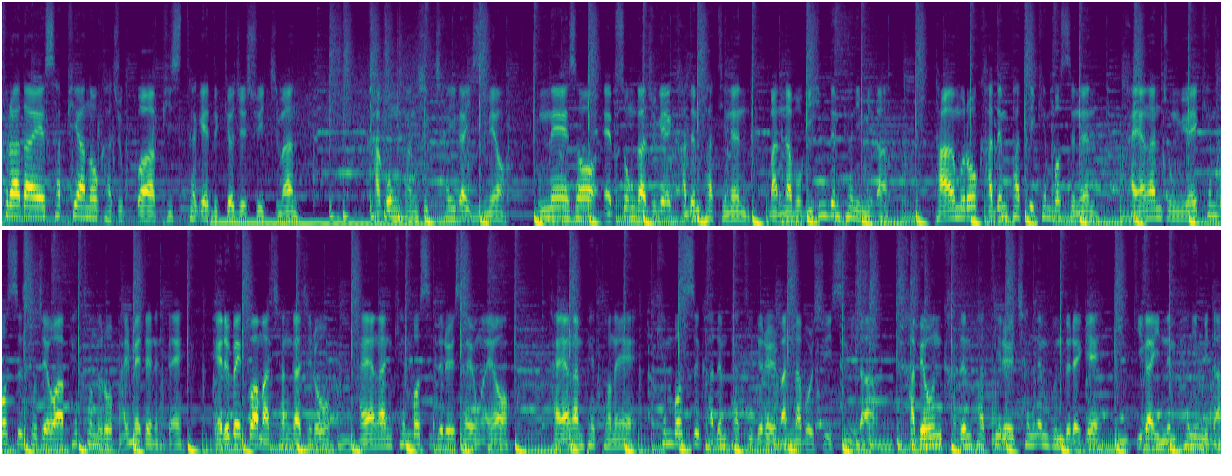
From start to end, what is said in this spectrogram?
프라다의 사피아노 가죽과 비슷하게 느껴질 수 있지만 가공 방식 차이가 있으며 국내에서 앱송 가죽의 가든 파티는 만나보기 힘든 편입니다. 다음으로 가든 파티 캔버스는 다양한 종류의 캔버스 소재와 패턴으로 발매되는데 에르백과 마찬가지로 다양한 캔버스들을 사용하여 다양한 패턴의 캔버스 가든 파티들을 만나볼 수 있습니다. 가벼운 가든 파티를 찾는 분들에게 인기가 있는 편입니다.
